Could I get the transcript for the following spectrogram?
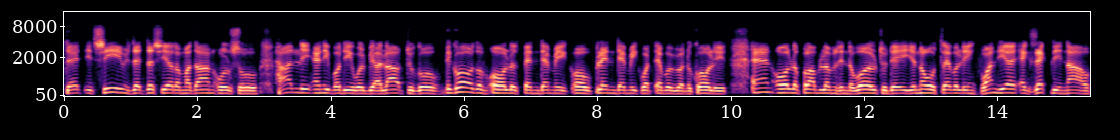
that it seems that this year Ramadan also hardly anybody will be allowed to go because of all the pandemic or pandemic, whatever we want to call it, and all the problems in the world today. You know, traveling one year exactly now,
